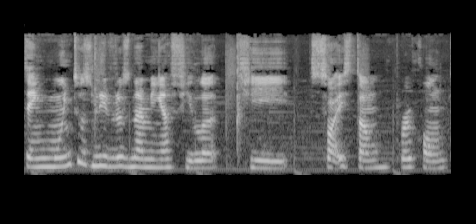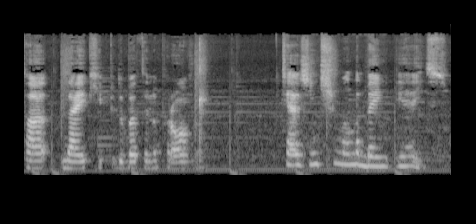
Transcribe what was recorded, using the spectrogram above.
tem muitos livros na minha fila que só estão por conta da equipe do Batendo Prova. Que a gente manda bem e é isso.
